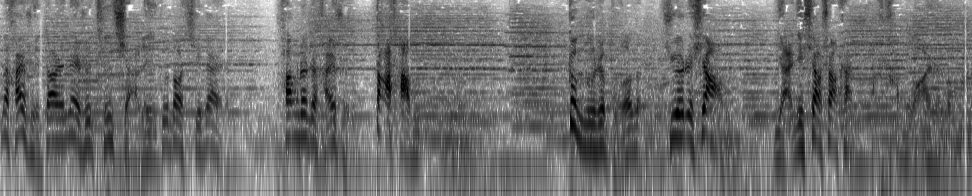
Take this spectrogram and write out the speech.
那海水当然那时候挺浅了，就到膝盖了，趟着这海水大踏步。”更硬着脖子，撅着下巴，眼睛向上看，看不完似的。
